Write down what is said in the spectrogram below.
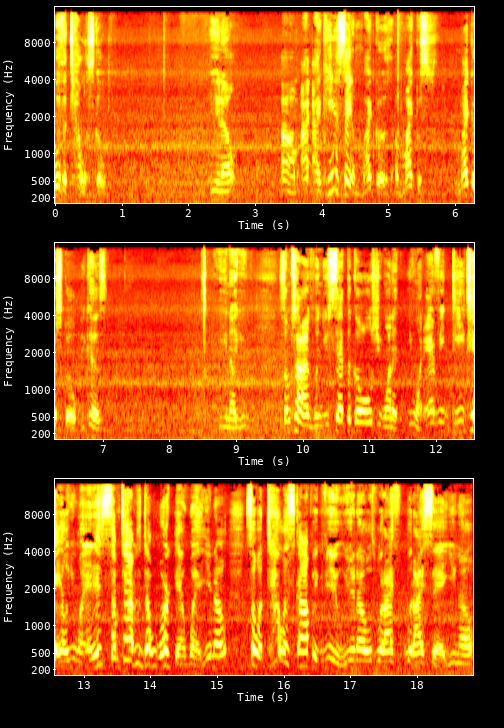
with a telescope. You know, um, I, I, can't say a micro a micros, microscope because you know you sometimes when you set the goals you want it you want every detail you want and it sometimes it don't work that way you know so a telescopic view you know is what I what I say you know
